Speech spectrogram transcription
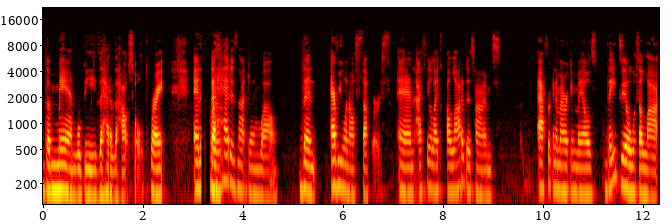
the man will be the head of the household, right? And if the right. head is not doing well, then everyone else suffers. And I feel like a lot of the times, African American males, they deal with a lot,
